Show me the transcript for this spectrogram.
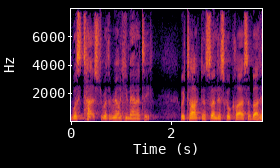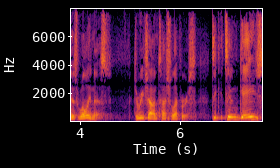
was touched with real humanity. We talked in Sunday school class about his willingness to reach out and touch lepers, to, to engage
